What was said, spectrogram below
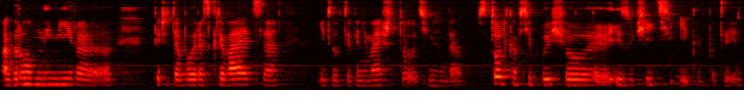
огромный мир перед тобой раскрывается, и тут ты понимаешь, что тебе надо столько всего еще изучить, и как бы ты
